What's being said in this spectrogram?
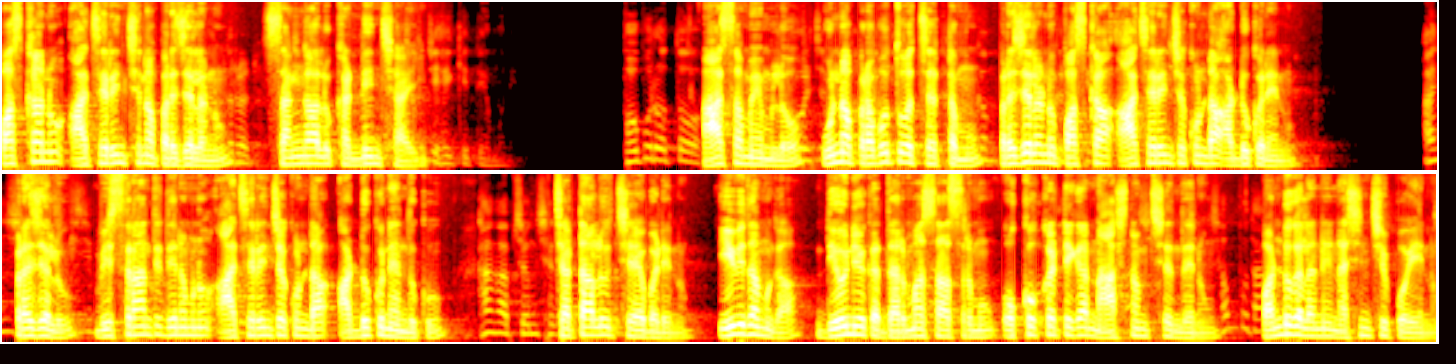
పస్కాను ఆచరించిన ప్రజలను సంఘాలు ఖండించాయి. ఆ సమయంలో ఉన్న ప్రభుత్వ చట్టము ప్రజలను పస్కా ఆచరించకుండా అడ్డుకునేను. ప్రజలు విశ్రాంతి దినమును ఆచరించకుండా అడ్డుకునేందుకు చట్టాలు చేయబడెను. ఈ విధముగా దేవుని యొక్క ధర్మశాస్త్రము ఒక్కొక్కటిగా నాశనం చెందెను. పండుగలన్నీ నశించిపోయాను.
